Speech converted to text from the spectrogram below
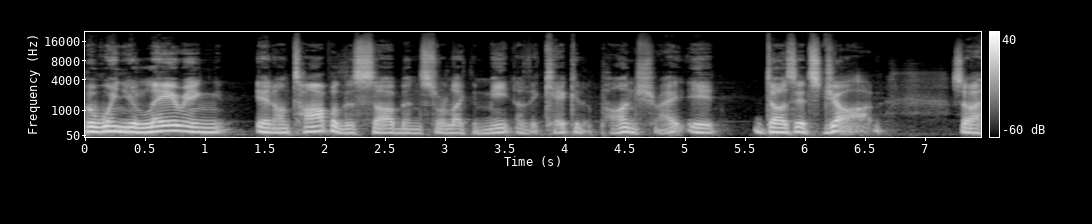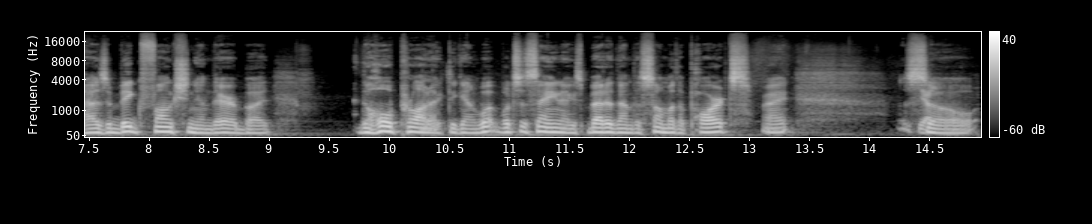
But when you're layering it on top of the sub and sort of like the meat of the kick of the punch, right? It does its job. So it has a big function in there, but the whole product again, what, what's the saying? It's better than the sum of the parts, right? So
